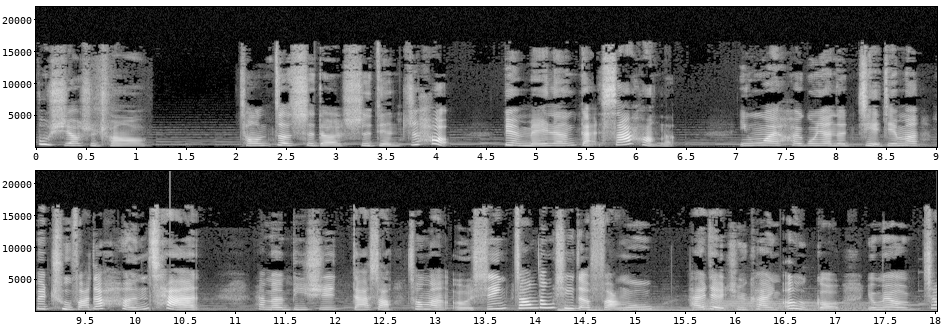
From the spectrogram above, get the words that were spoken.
不需要试穿哦。从这次的事件之后，便没人敢撒谎了，因为灰姑娘的姐姐们被处罚得很惨，她们必须打扫充满恶心脏东西的房屋，还得去看恶狗有没有伤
